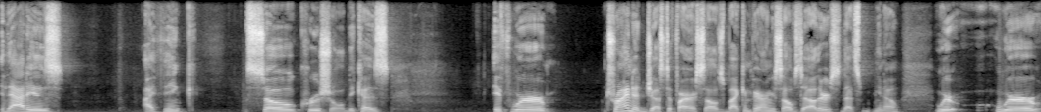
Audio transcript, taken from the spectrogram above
that is, I think, so crucial because if we're trying to justify ourselves by comparing ourselves to others, that's you know, we're we're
